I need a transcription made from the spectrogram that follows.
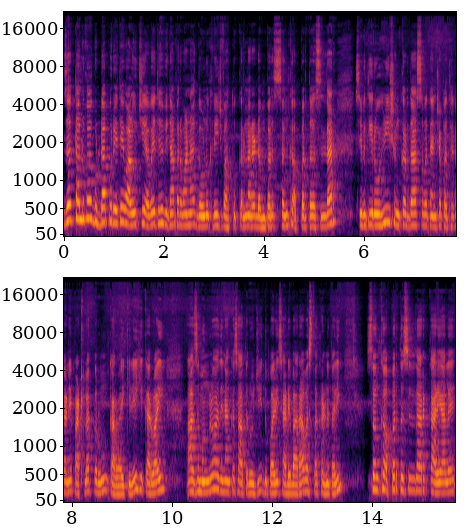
जत तालुका गुड्डापूर येथे वाळूची अवैध विनापरवाना गौण खनिज वाहतूक करणारा डंपर संघ अप्पर तहसीलदार श्रीमती रोहिणी शंकरदास व त्यांच्या पथकाने पाठलाग करून कारवाई केली. ही कारवाई आज मंगळवार दिनांक सात रोजी दुपारी साडेबारा वाजता करण्यात आली. संघ अप्पर तहसीलदार कार्यालय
